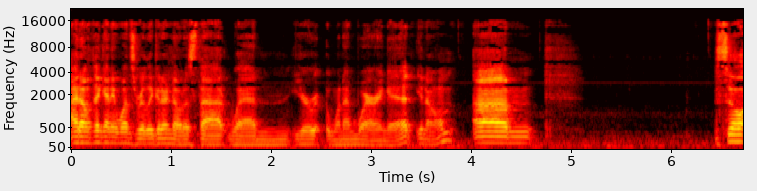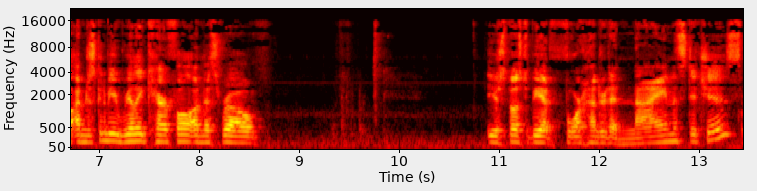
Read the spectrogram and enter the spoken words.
I don't think anyone's really going to notice that when you're when I'm wearing it, you know. Um, so I'm just going to be really careful on this row. You're supposed to be at 409 stitches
